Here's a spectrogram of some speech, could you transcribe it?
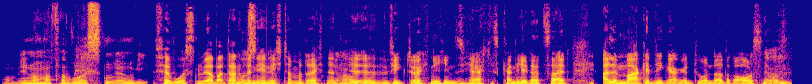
Wollen wir die nochmal verwursten irgendwie? verwursten wir, aber dann, wenn Verwursten ihr wir. nicht damit rechnet. Genau. Ihr äh, wiegt euch nicht in Sicherheit. Das kann jederzeit. Alle Marketingagenturen da draußen und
